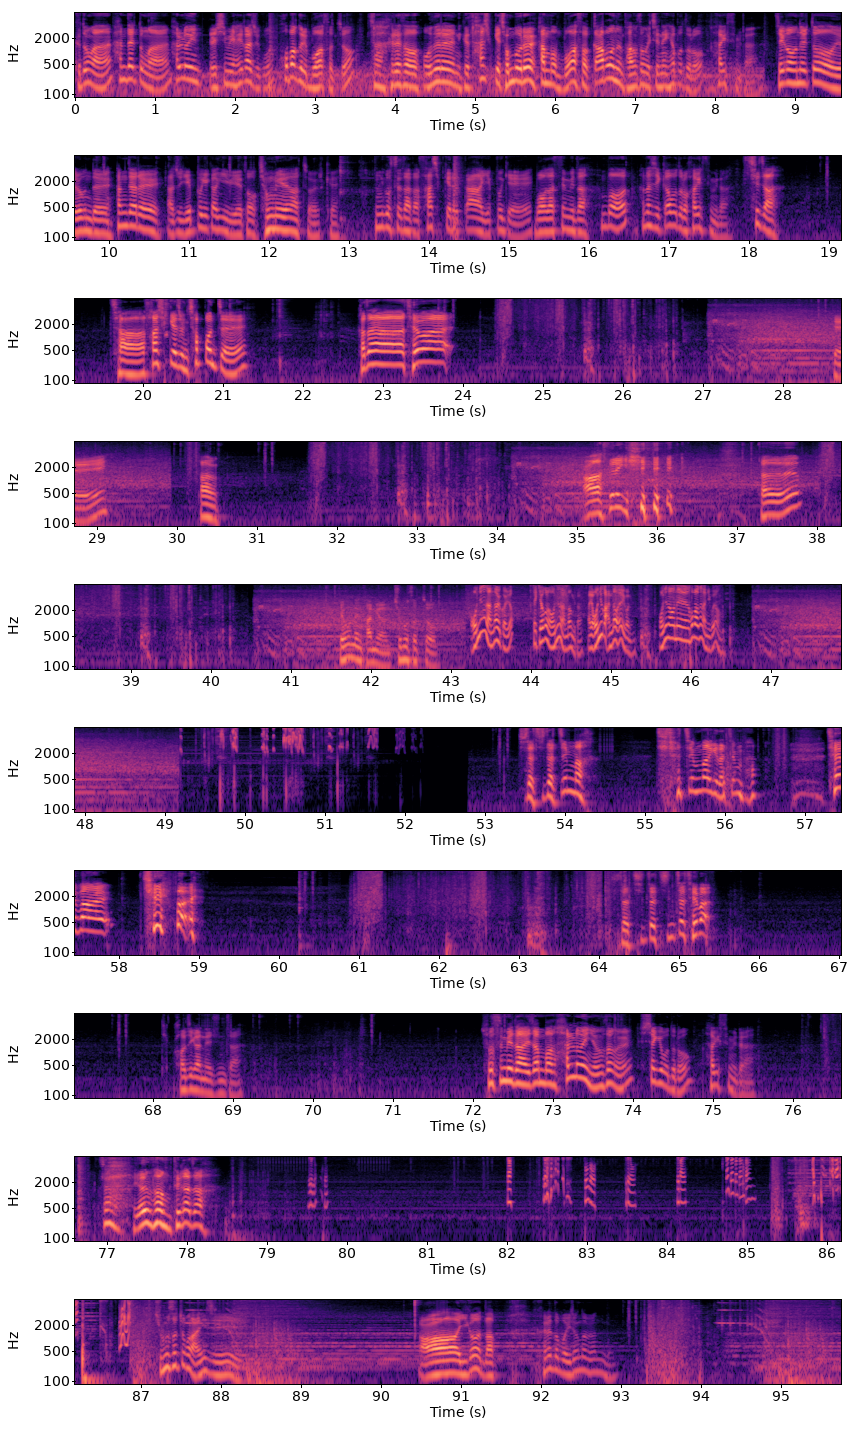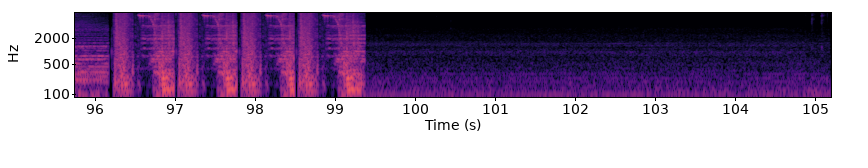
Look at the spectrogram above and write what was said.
그동안 한 달 동안 할로윈 열심히 해가지고 호박을 모았었죠? 자 그래서 오늘은 그 40개 전부를 한번 모아서 까보는 방송을 진행해보도록 하겠습니다. 제가 오늘 또 여러분들 상자를 아주 예쁘게 까기 위해서 정리해놨죠 이렇게. 한 곳에다가 40개를 딱 예쁘게 모아놨습니다. 한번 하나씩 까보도록 하겠습니다. 시작! 자 40개 중 첫 번째. 가자 제발 오케이 다음 아 쓰레기 다음 대문맨 가면 주무소 쪽 언니는 안 나올걸요? 제 기억은 언니는 안 나옵니다. 아니 언니는 안 나와요 이건. 언니 나오는 호박은 아니고요. 진짜 진짜 찐막 진짜 찐막이다 찐막 제발 제발 진짜 진짜 진짜 제발! 거지 같네 진짜. 좋습니다. 이제 한번 할로윈 연성을 시작해 보도록 하겠습니다. 자 연성 들어가자. 주문서 쪽은 아니지. 아 이거 나 그래도 뭐 이 정도면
